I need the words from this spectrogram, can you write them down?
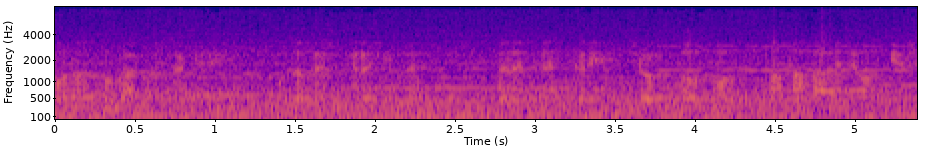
vonal tovább közlekedik Budapest keretében. Menetrend szerint csak Tata, Tatabánya és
